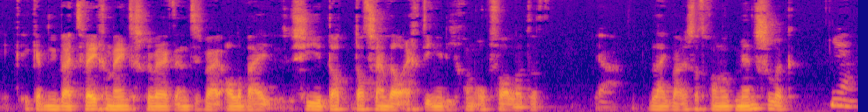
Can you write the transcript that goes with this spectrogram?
ik, ik heb nu bij twee gemeentes gewerkt en het is bij allebei, zie je dat, dat zijn wel echt dingen die gewoon opvallen. Dat, ja, blijkbaar is dat gewoon ook menselijk. Ja.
